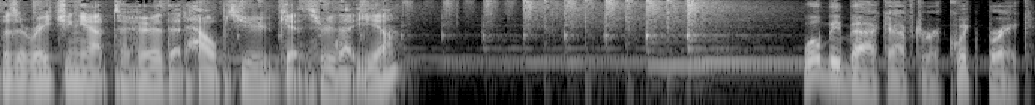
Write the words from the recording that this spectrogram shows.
was it reaching out to her that helped you get through that year? We'll be back after a quick break.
